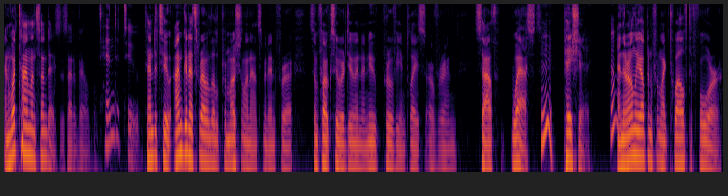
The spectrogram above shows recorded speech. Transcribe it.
and what time on Sundays is that available? 10 to 2. 10 to 2. I'm going to throw a little promotional announcement in for some folks who are doing a new Peruvian place over in Southwest, Mm. Peixe. Oh. And they're only open from like 12 to 4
